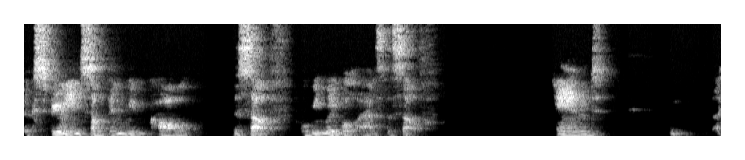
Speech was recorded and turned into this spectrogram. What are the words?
experience something we call the self, or we label as the self. And I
